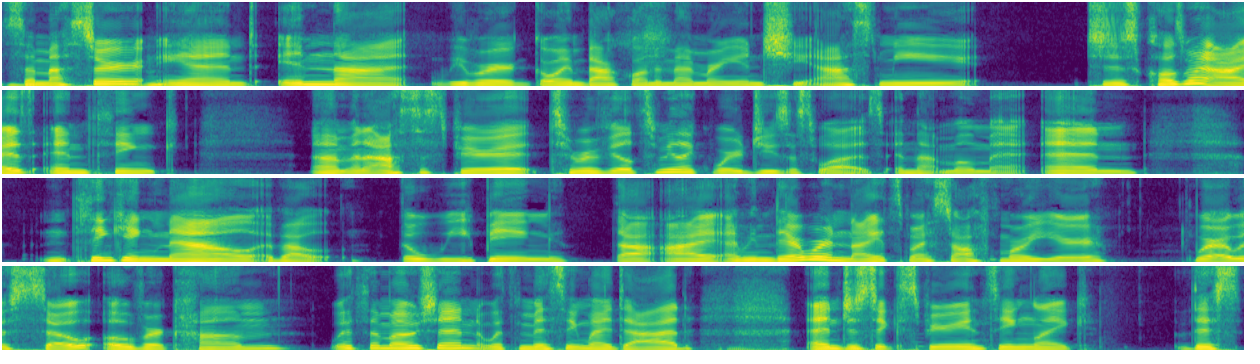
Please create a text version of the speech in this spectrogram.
semester. Mhm. And in that, we were going back on a memory, and she asked me to just close my eyes and think um, and ask the spirit to reveal to me like where Jesus was in that moment. And thinking now about the weeping that I I mean there were nights my sophomore year where I was so overcome with emotion with missing my dad and just experiencing like this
